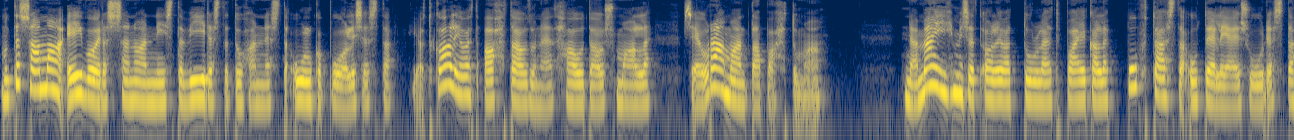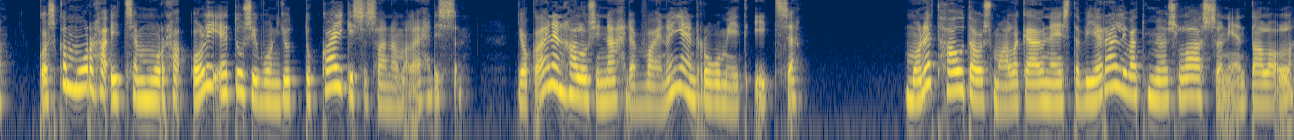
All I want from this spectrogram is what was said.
mutta samaa ei voida sanoa niistä viidestä tuhannesta ulkopuolisesta, jotka olivat ahtautuneet hautausmaalle seuraamaan tapahtumaa. Nämä ihmiset olivat tulleet paikalle puhtaasta uteliaisuudesta, koska murha itse murha oli etusivun juttu kaikissa sanomalehdissä. Jokainen halusi nähdä vainajien ruumiit itse. Monet hautausmaalla käyneistä vierailivat myös Laassonien talolla.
